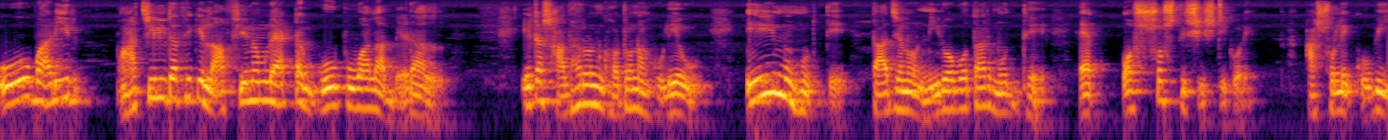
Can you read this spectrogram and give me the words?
ও বাড়ির পাঁচিলটা থেকে লাফিয়ে নামলো একটা গোপওয়ালা বেড়াল। এটা সাধারণ ঘটনা হলেও এই মুহূর্তে তা যেন নীরবতার মধ্যে এক অস্বস্তি সৃষ্টি করে। আসলে কবি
